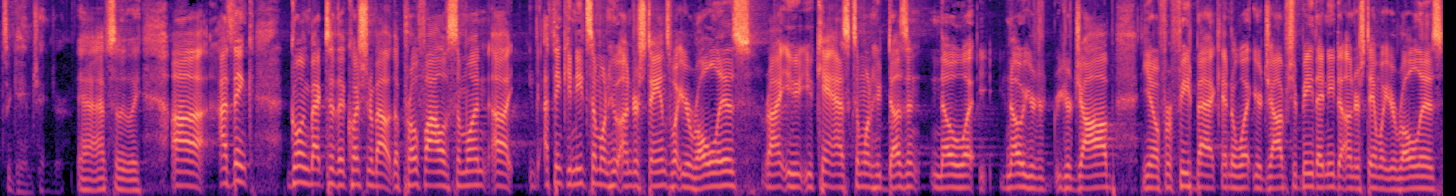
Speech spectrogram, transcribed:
it's a game changer. Yeah, absolutely. Uh, I think going back to the question about the profile of someone, uh, I think you need someone who understands what your role is, right? You you can't ask someone who doesn't know what know your your job, you know, for feedback into what your job should be. They need to understand what your role is.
